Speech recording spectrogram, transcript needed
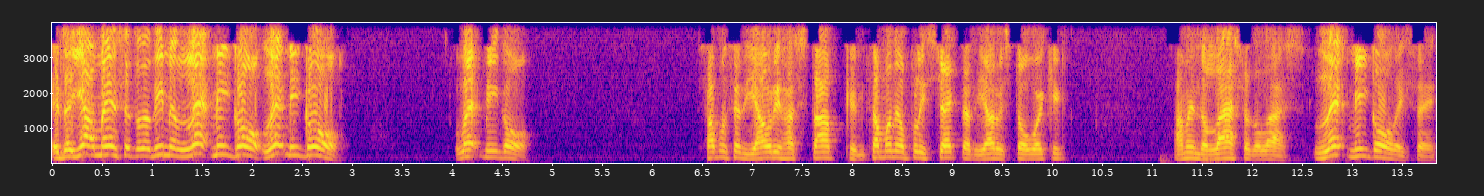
And the young man said to the demon, let me go, let me go, let me go. Someone said the audio has stopped. Can someone else please check that the audio is still working? I'm in the last of the last. Let me go, they say.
